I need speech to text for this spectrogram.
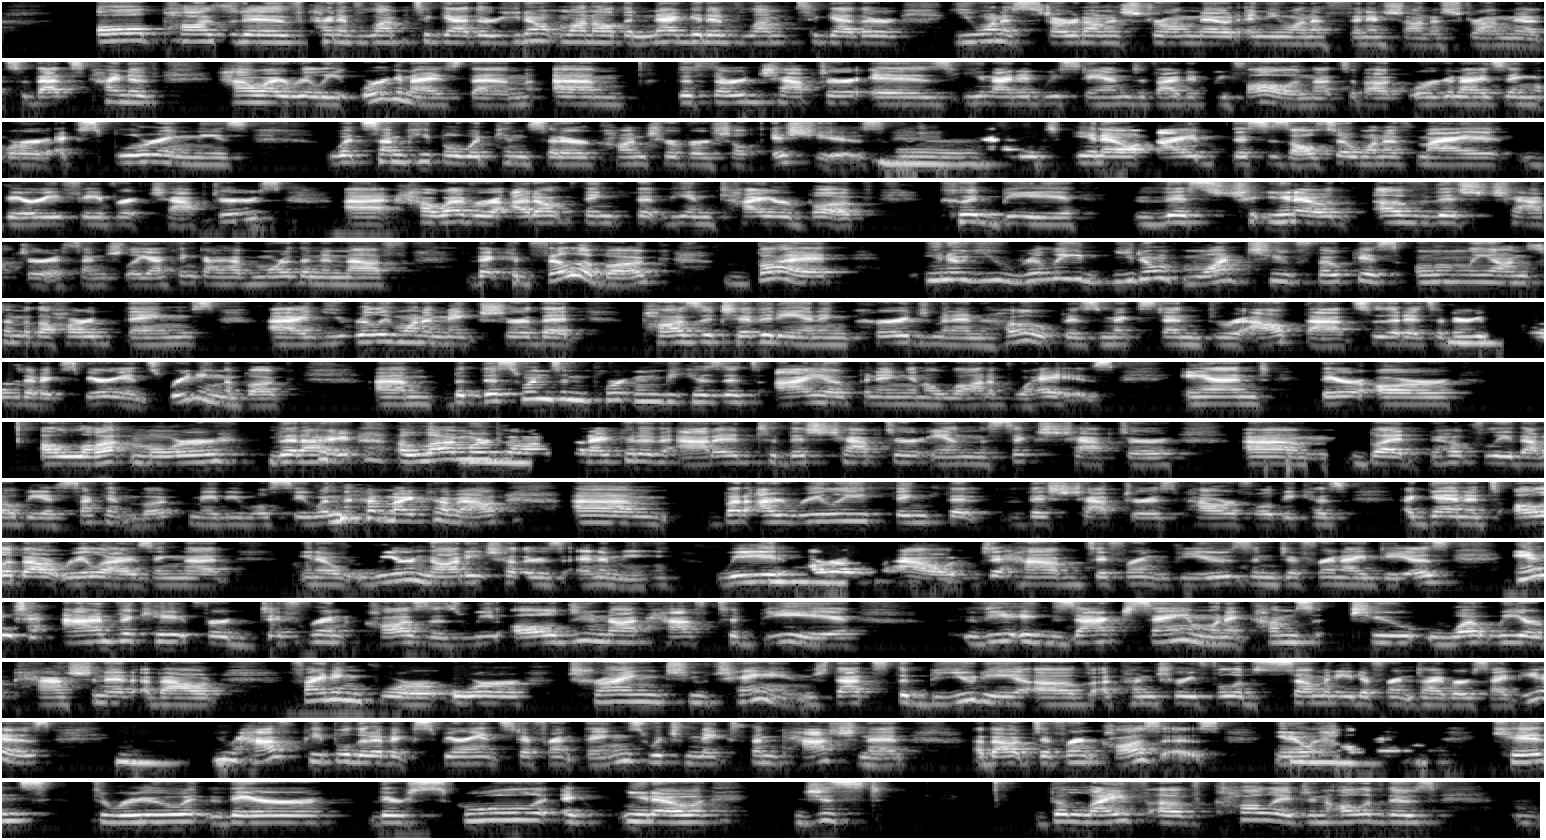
all positive kind of lumped together. You don't want all the negative lumped together. You want to start on a strong note and you want to finish on a strong note. So that's kind of how I really organize them. Um, the third chapter is United We Stand, Divided We Fall. And that's about organizing or exploring these what some people would consider controversial issues. Mm. And you know, I this is also one of my very favorite chapters. Uh, however, I don't think that the entire book could be this you know of this chapter essentially. I think i have more than enough that could fill a book but you know you really you don't want to focus only on some of the hard things. Uh, you really want to make sure that positivity and encouragement and hope is mixed in throughout that so that it's a very mm-hmm. positive experience reading the book. Um, but this one's important because it's eye-opening in a lot of ways. And there are a lot more that I, a lot more mm-hmm. poems that I could have added to this chapter and the sixth chapter. Um, but hopefully that'll be a second book. Maybe we'll see when that might come out. Um, but I really think that this chapter is powerful because, again, it's all about realizing that you know we are not each other's enemy we mm-hmm. are allowed to have different views and different ideas and to advocate for different causes we all do not have to be the exact same when it comes to what we are passionate about fighting for or trying to change. That's the beauty of a country full of so many different diverse ideas. Mm-hmm. You have people that have experienced different things, which makes them passionate about different causes. You know, mm-hmm. helping kids through their their school, eh, you know, just the life of college and all of those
